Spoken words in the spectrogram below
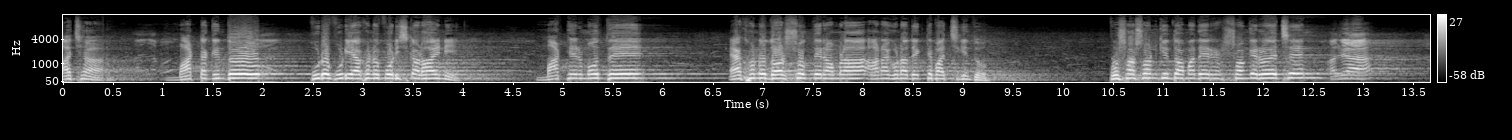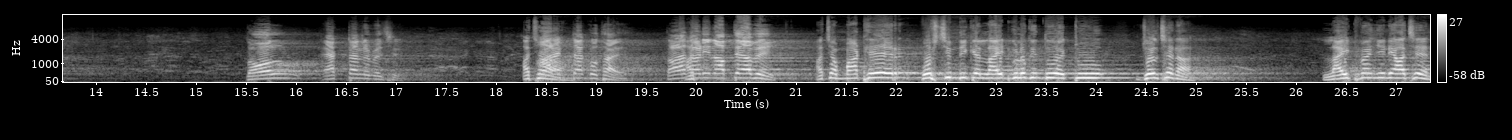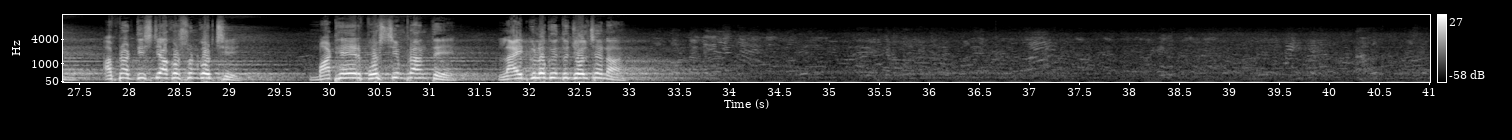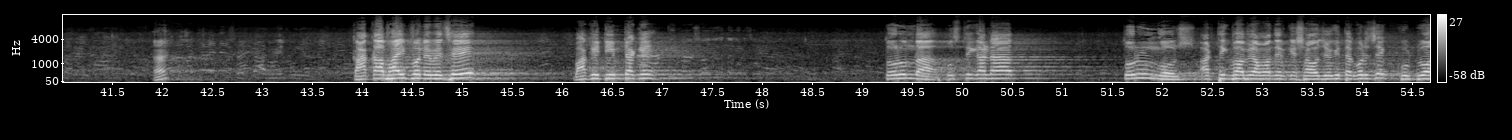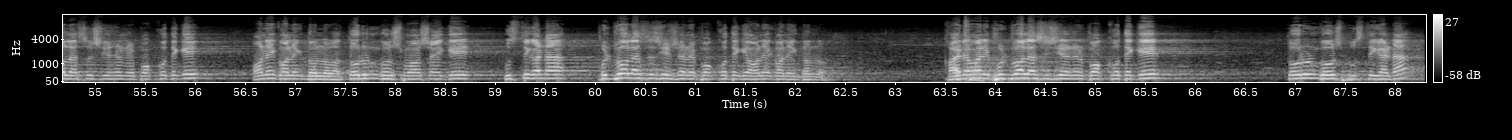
আচ্ছা মাঠটা কিন্তু পুরোপুরি এখনও পরিষ্কার হয়নি। মাঠের মধ্যে এখনও দর্শকদের আমরা আনাগোনা দেখতে পাচ্ছি কিন্তু। প্রশাসন কিন্তু আমাদের সঙ্গে রয়েছেন। আচ্ছা দল একটা নেমেছে। আচ্ছা। আরেকটা কোথায়? তাড়াতাড়ি নামতে হবে। আচ্ছা মাঠের পশ্চিম দিকের লাইটগুলো কিন্তু একটু জ্বলছে না। লাইটম্যান যিনি আছেন আপনার দৃষ্টি আকর্ষণ করছি। মাঠের পশ্চিম প্রান্তে লাইটগুলো কিন্তু জ্বলছে না। হ্যাঁ? কাকা ভাইপো নেমেছে। বাকি টিমটাকে তরুণদা, পুস্তিকাটা তরুণ ঘোষ আর্থিকভাবে আমাদেরকে সহযোগিতা করেছে। ফুটবল অ্যাসোসিয়েশনের পক্ষ থেকে অনেক অনেক ধন্যবাদ। তরুণ ঘোষ মহাশয়কে পুস্তিকাটা ফুটবল অ্যাসোসিয়েশনের পক্ষ থেকে অনেক অনেক ধন্য খয়রাবাড়ি ফুটবল অ্যাসোসিয়েশনের পক্ষ থেকে তরুণ ঘোষ পুস্তিকাটা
